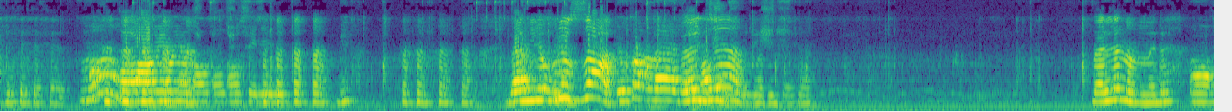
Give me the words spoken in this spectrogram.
Mal. Al şu senin. Ben Niye vuruyorsun? Gökhan ver. Öleceğim. Ver lan onları. Al.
